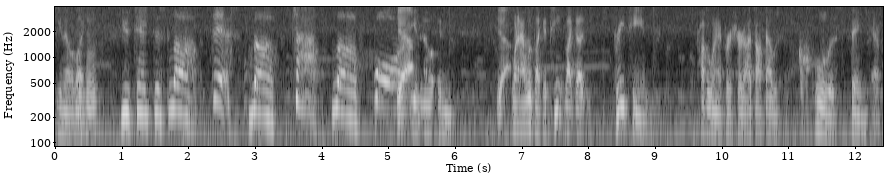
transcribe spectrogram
You know, like Mhm. You take this love, this love, child, love, war. Yeah. You know, and Yeah. when I was like a teen, like a preteen, probably when I first heard it, I thought that was the coolest thing ever.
